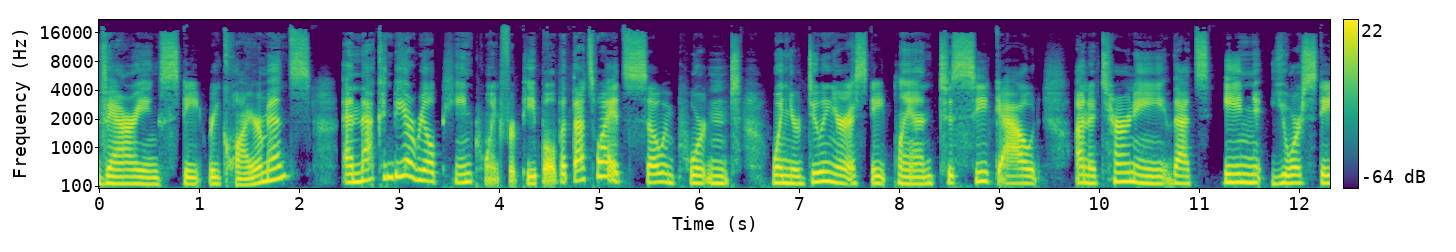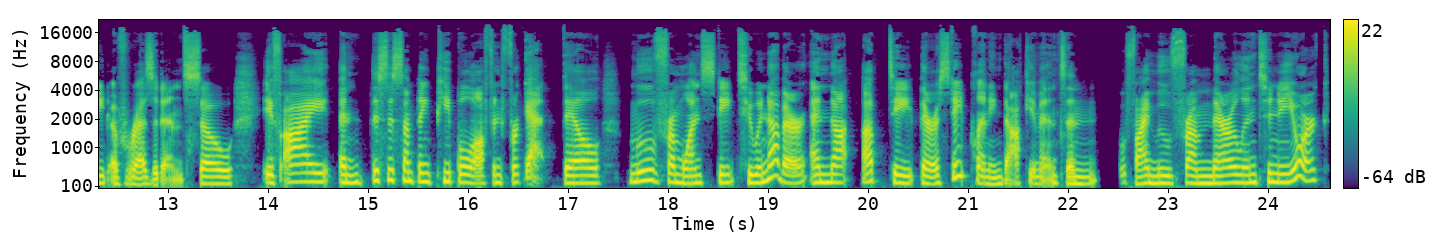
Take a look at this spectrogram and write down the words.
varying state requirements. And that can be a real pain point for people. But that's why it's so important when you're doing your estate plan to seek out an attorney that's in your state of residence. So if I, and this is something people often forget, they'll move from one state to another and not update their estate planning documents. And if I move from Maryland to New York,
